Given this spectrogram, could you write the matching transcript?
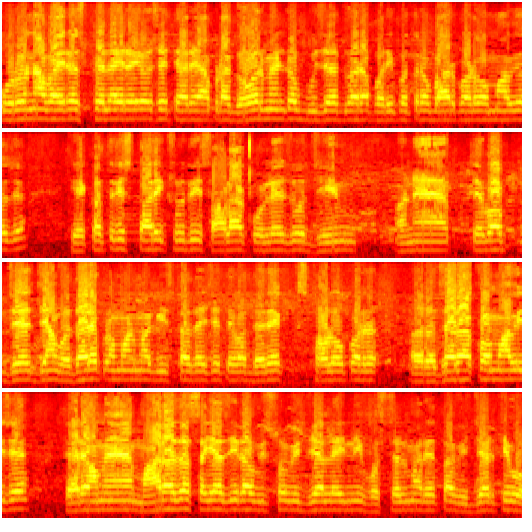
કોરોના વાયરસ ફેલાઈ રહ્યો છે, ત્યારે આપણા ગવર્મેન્ટ ઓફ ગુજરાત દ્વારા પરિપત્ર બહાર પાડવામાં આવ્યો છે કે એકત્રીસ તારીખ સુધી શાળા, કોલેજો જીમ અને તેવા જે જ્યાં વધારે પ્રમાણમાં ગીચતા થાય છે, તેવા દરેક સ્થળો પર રજા રાખવામાં આવી છે. ત્યારે અમે મહારાજા સયાજીરાવ વિશ્વવિદ્યાલયની હોસ્ટેલમાં રહેતા વિદ્યાર્થીઓ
